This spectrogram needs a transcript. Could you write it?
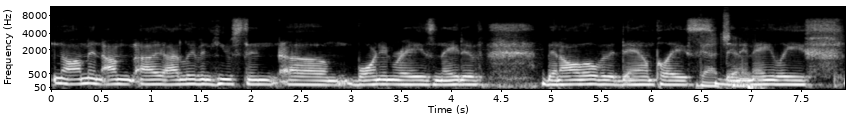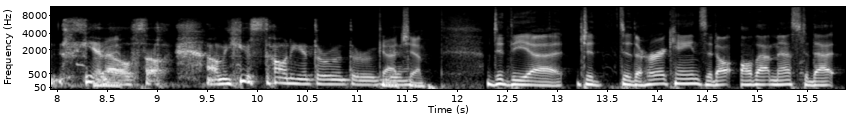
No, I'm in. I'm. I, I live in Houston. Um, born and raised, native. Been all over the damn place. Gotcha. Been in Alief. You Right. know, so I'm a Houstonian through and through. yeah. gotcha? Did the uh, did did the hurricanes did all, all that mess did that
